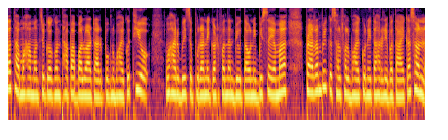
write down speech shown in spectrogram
तथा महामन्त्री गगन थापा बलुवाटार पुग्नु भएको थियो। उहाँहरूबीच पुरानै गठबन्धन बिउताउने विषयमा प्रारम्भिक छलफल भएको नेताहरूले बताएका छन्।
